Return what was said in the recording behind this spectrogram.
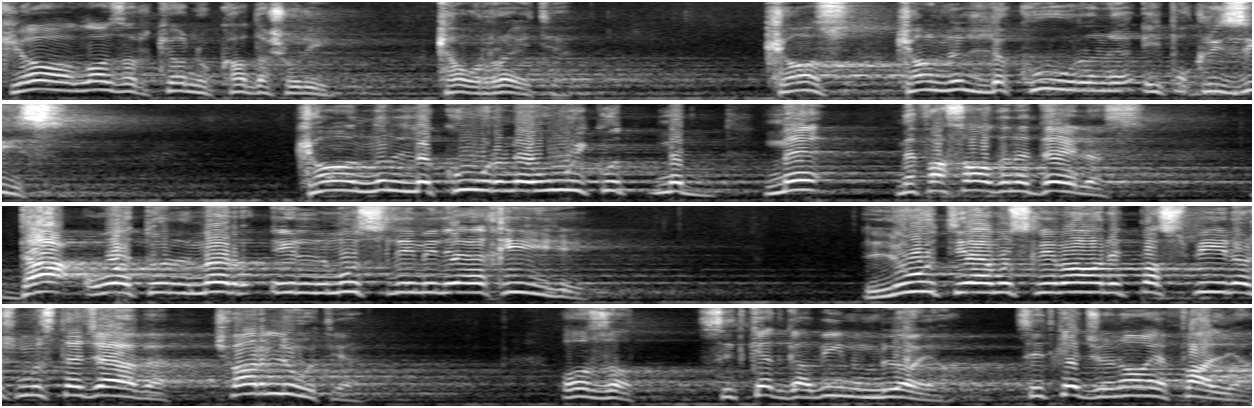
Kjo vllazër, kjo nuk ka dashuri, ka urrejtje. Kjo është, kjo në lëkurën e hipokrizisë. Kjo në lëkurën e ujkut me, me, me fasadën e deles. Da'wetul mer'il muslimi li ekhihi. Lutja e muslimanit pas shpinë është mustexhabe. Çfarë lutje? O Zot, si të ketë gabime mbuloja, si të ketë gjynahe falja,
